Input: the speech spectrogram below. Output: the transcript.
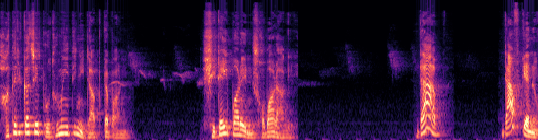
হাতের কাছে প্রথমেই তিনি ডাবটা পান। সেটাই পারেন সবার আগে। ডাব? ডাব কেন?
